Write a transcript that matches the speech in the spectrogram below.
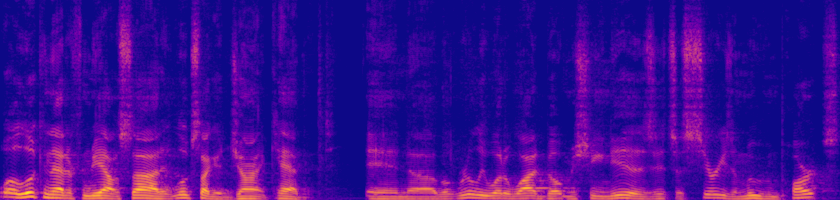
Well, looking at it from the outside, it looks like a giant cabinet. And uh, but really, what a wide belt machine is, it's a series of moving parts.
